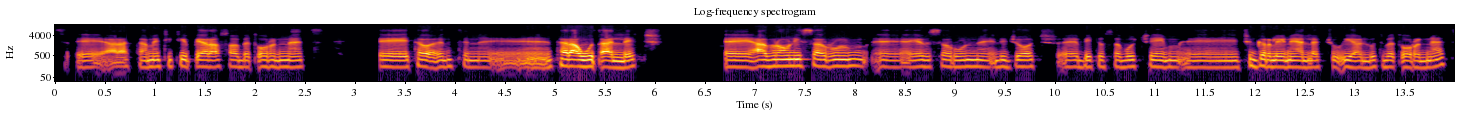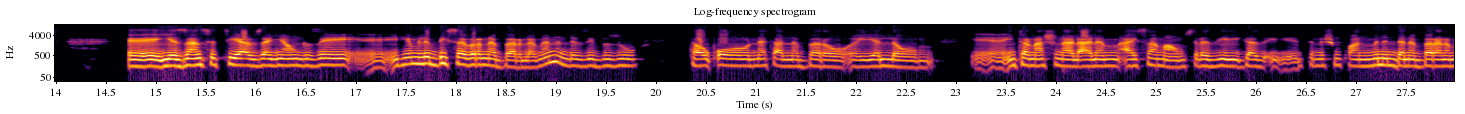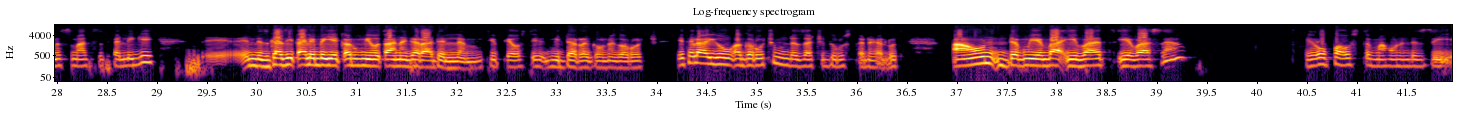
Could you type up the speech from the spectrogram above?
አራት አመት ኢትዮጵያ ራሷ በጦርነት እንትን ተራውጣለች። አብረውን የሰሩን የሰሩን ልጆች ቤተሰቦችም ችግር ላይ ነው ያላችሁ ያሉት በጦርነት የዛን ስትይ አብዛኛውን ጊዜ ይሄም ልብ ይሰብር ነበር። ለምን እንደዚህ ብዙ ታዋቂነት አልነበረው የለውም። international ዓለም አይሰማውም። ስለዚህ ትንሽ እንኳን ምን እንደነበረ ለመስማት ስትፈልጊ ጋዜጣ ላይ በየቀኑ የሚወጣ ነገር አይደለም። ኢትዮጵያ ውስጥ የሚደረገው ነገሮች የተለያዩ ሀገሮችም እንደዛ ችግር ውስጥ ነው ያሉት። አሁን ደግሞ የባሰ ኤሮፓ ውስጥም አሁን እንደዚህ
